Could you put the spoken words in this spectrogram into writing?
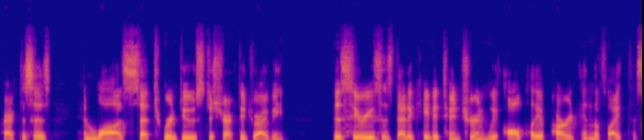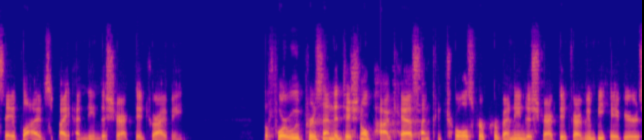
practices, and laws set to reduce distracted driving. This series is dedicated to ensuring we all play a part in the fight to save lives by ending distracted driving. Before we present additional podcasts on controls for preventing distracted driving behaviors,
